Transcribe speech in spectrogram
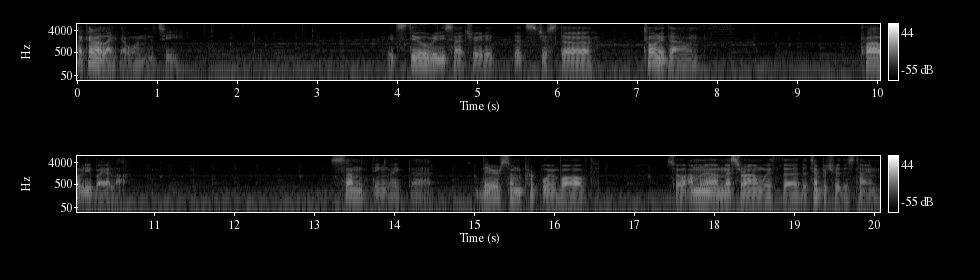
I kind of like that one. Let's see it's still really saturated. Let's just uh, tone it down. Probably by a lot. Something like that. There's some purple involved. So I'm gonna mess around with uh, the temperature this time.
